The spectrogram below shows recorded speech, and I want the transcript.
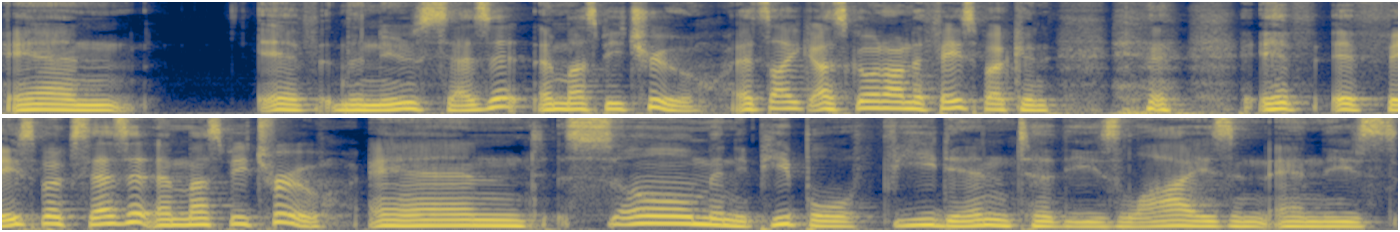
And if the news says it, it must be true. It's like us going on to Facebook and if if Facebook says it, it must be true. And so many people feed into these lies and, and these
